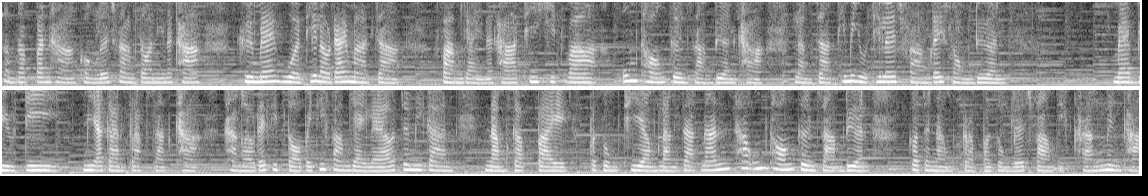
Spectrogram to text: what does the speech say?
สำหรับปัญหาของเลิศฟาร์มตอนนี้นะคะ คือแม่วัวที่เราได้มาจากฟาร์มใหญ่นะคะ ที่คิดว่าอุ้มท้องเกิน 3 เดือนค่ะ หลังจากที่มาอยู่ที่เลิศฟาร์มได้ 2 เดือน แม่บิวตี้มีอาการกลับสัตว์ค่ะ ทางเราได้ติดต่อไปที่ฟาร์มใหญ่แล้ว จะมีการนำกลับไปผสมเทียม หลังจากนั้นถ้าอุ้มท้องเกิน 3 เดือน ก็จะนำกลับมาส่งเลิศฟาร์มอีกครั้งหนึ่งค่ะ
